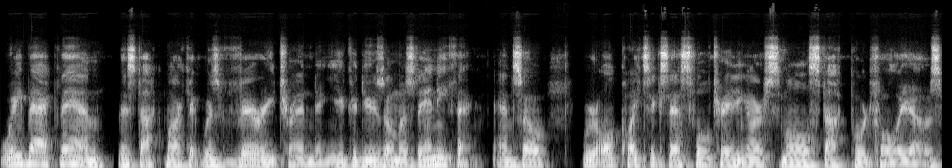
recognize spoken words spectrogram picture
way back then, the stock market was very trending. You could use almost anything. And so we're all quite successful trading our small stock portfolios.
